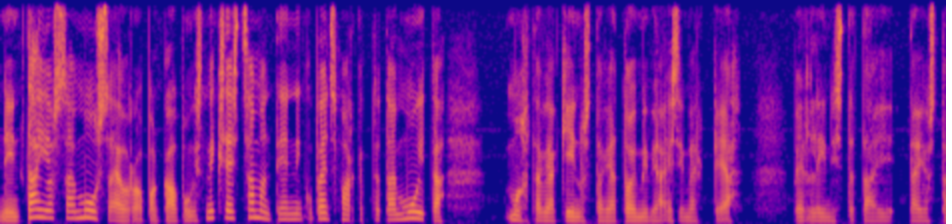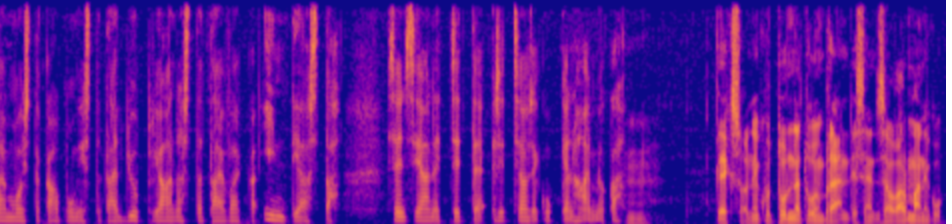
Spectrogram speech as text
niin, tai jossain muussa Euroopan kaupungissa. Miksei sitten saman tien niin benchmarkattu jotain muita mahtavia, kiinnostavia, toimivia esimerkkejä Berliinistä tai, tai jostain muista kaupungista tai Ljubljanasta tai vaikka Intiasta sen sijaan, että sitten, sitten se on se Guggenheim, joka... Hmm. Eikö se ole niin kuin tunnetuin brändi? Sen, se on varmaan niin kuin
